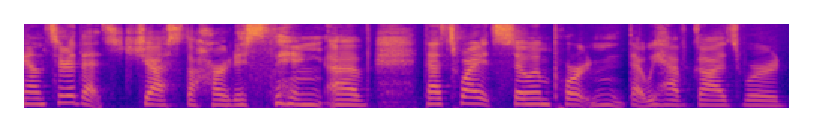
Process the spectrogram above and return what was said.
answer that's just the hardest thing of that's why it's so important that we have God's word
